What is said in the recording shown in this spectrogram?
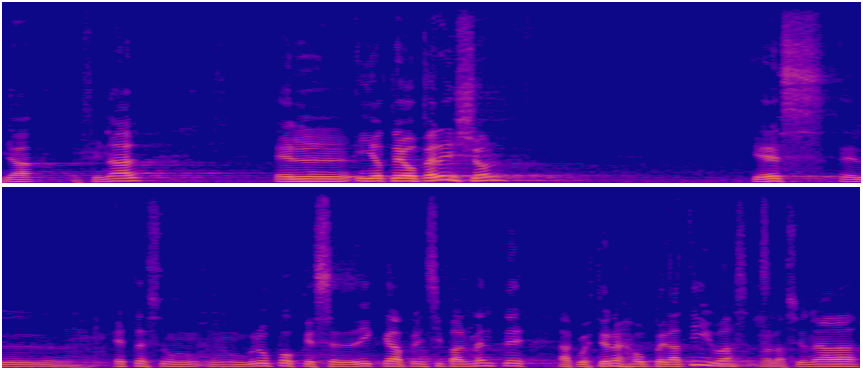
ya al final. El IoT Operation, que es el, este es un, grupo que se dedica principalmente a cuestiones operativas relacionadas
